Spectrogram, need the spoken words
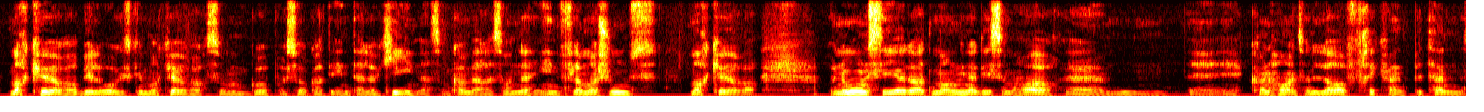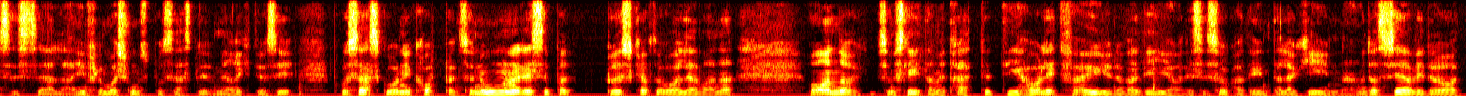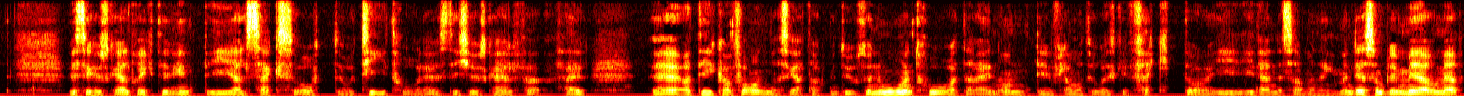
markører, biologiske markører som går på såkalt interleukiner, som kan være sånne inflammasjonsmarkører. Og Noen sier da at mange av de som har eh, eh kan ha en sånn lavfrekvent betennelses- eller inflammasjonsprosess, blir det mer riktig å si, prosess gående i kroppen. Så noen av disse brystkreftoverleverne og andre som sliter med trettet de har litt forhøyede verdier av disse såkalte interleukinene. Og da ser vi da at hvis jeg husker helt riktig, IL6 og 8 og 10, tror jeg det, hvis jeg ikke husker helt feil, eh, at de kan forandre seg etter akupunktur. Så noen tror at det er en antiinflamatorisk effekt da, i, i, denne sammenheng. Men det som blir mer og mer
